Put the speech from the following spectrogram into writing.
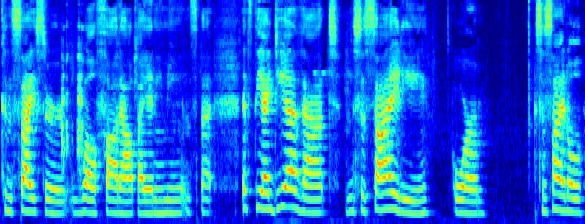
concise or well thought out by any means, but it's the idea that society or societal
